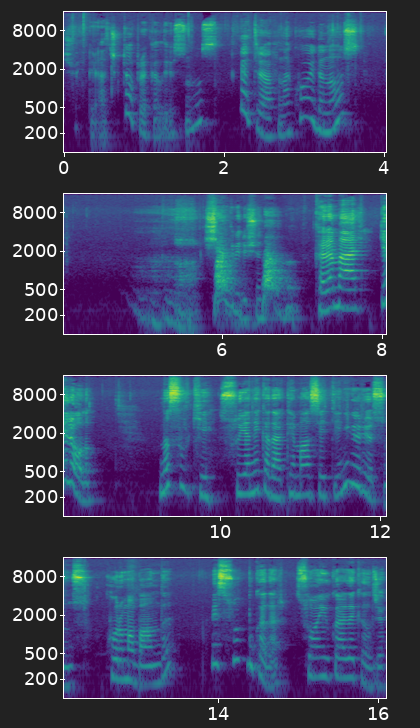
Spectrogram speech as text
Şöyle birazcık toprak alıyorsunuz. Etrafına koydunuz. Şey gibi düşün. Karamel gel oğlum. Nasıl ki suya ne kadar temas ettiğini görüyorsunuz. Koruma bandı ve su bu kadar. Soğan yukarıda kalacak.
